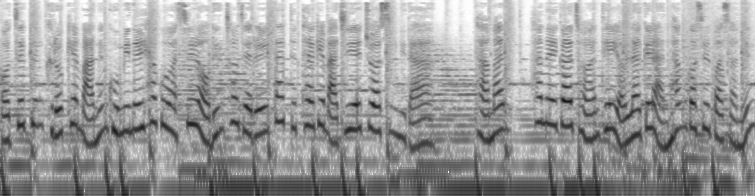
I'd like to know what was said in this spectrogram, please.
어쨌든 그렇게 많은 고민을 하고 왔을 어린 처제를 따뜻하게 맞이해 주었습니다. 다만 한 해가 저한테 연락을 안 한 것을 봐서는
